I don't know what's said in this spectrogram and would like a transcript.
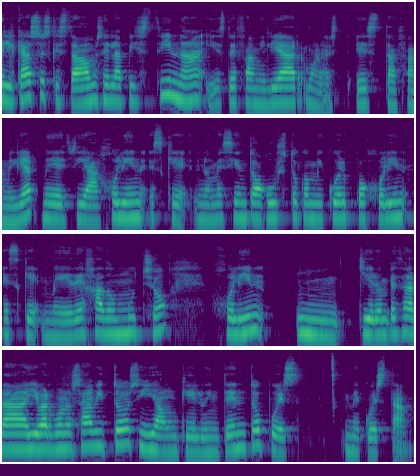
El caso es que estábamos en la piscina y este familiar, bueno, esta familiar me decía, Jolín, es que no me siento a gusto con mi cuerpo, Jolín, es que me he dejado mucho, Jolín, mm, quiero empezar a llevar buenos hábitos y aunque lo intento, pues me cuesta,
